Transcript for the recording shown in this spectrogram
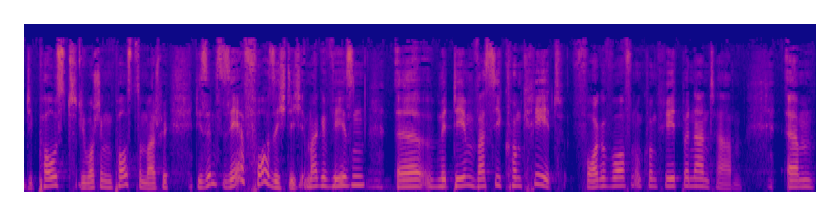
die Post, die Washington Post zum Beispiel, die sind sehr vorsichtig immer gewesen äh, mit dem, was sie konkret vorgeworfen und konkret benannt haben. Ähm,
